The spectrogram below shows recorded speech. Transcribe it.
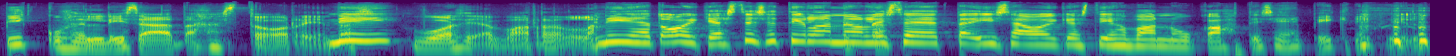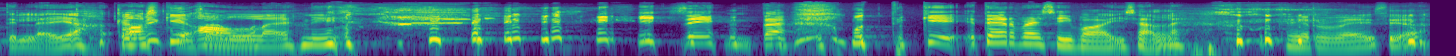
pikkusen lisää tähän storyin Niin. tässä vuosien varrella. Niin, että oikeasti se tilanne oli se, että isä oikeasti ihan vaan nukahti siihen piknikviltille ja laski alle. Niin. Sentä. Mutta terveisiä vaan isälle. Terveisiä.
